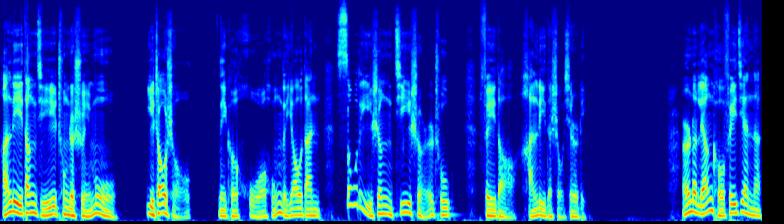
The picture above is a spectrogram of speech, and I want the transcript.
韩立当即冲着水幕一招手，那颗火红的妖丹嗖的一声激射而出，飞到韩立的手心里。而那两口飞剑呢，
